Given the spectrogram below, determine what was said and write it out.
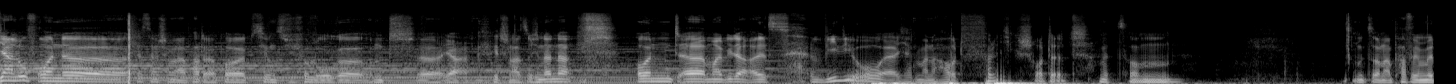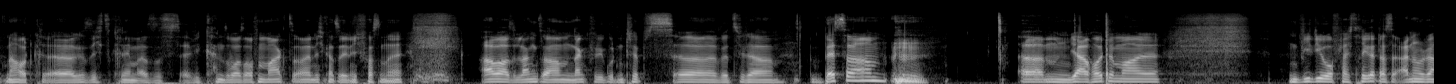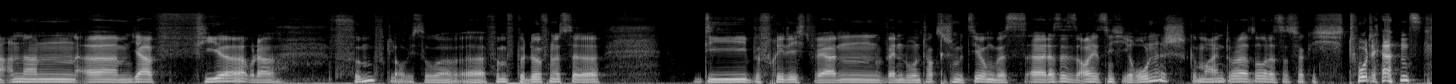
Ja, hallo Freunde, Christian Schimmer, Paartherapeut, Beziehungspsychologe und äh, ja, geht schon alles durcheinander. Und äh, mal wieder als Video, äh, ich hatte meine Haut völlig geschrottet mit so einem mit so einer parfümierten Haut-Gesichtscreme. Äh, also ist, wie kann sowas auf dem Markt sein? Ich kann es eh nicht fassen, ey. Aber so langsam, danke für die guten Tipps, äh, wird es wieder besser. ähm, ja, heute mal ein Video, vielleicht triggert das einen oder anderen, ähm, ja, vier oder fünf, glaube ich sogar, äh, fünf Bedürfnisse, die befriedigt werden, wenn du in toxischen Beziehungen bist. Äh, das ist auch jetzt nicht ironisch gemeint oder so, das ist wirklich todernst,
